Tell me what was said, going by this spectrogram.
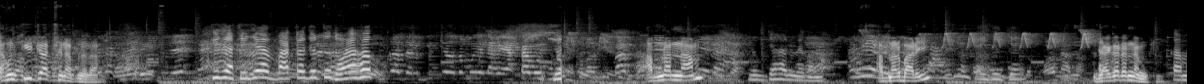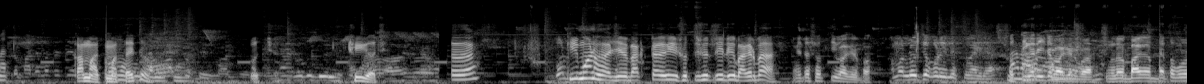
এখন কি চাচ্ছেন আপনারা? কি যাচ্ছে যে বাঘটা যত ধরা হোক। আপনার নাম? নুরজাহান বেগম। আপনার বাড়ি? জায়গাটার নাম কি? কামাত। কামাত কামাত তাই তো? হ্যাঁ। আচ্ছা ঠিক আছে। দাদা কি মনে হয় যে বাঘটা কি সত্যি সত্যি এটি বাঘের বা? এটা সত্যি বাঘের বাঘ আমার লজ্জা করে সত্যিকার এটা। বাঘের বাঘ এগুলো বাঘ এত বড়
